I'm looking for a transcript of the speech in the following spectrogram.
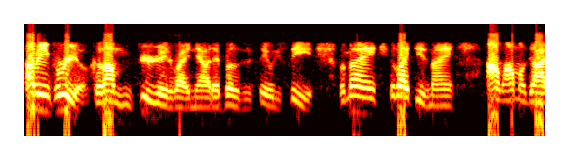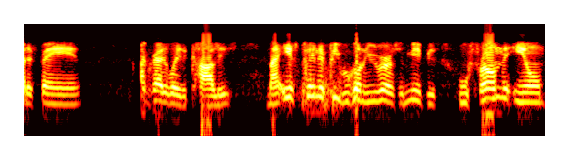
I mean, for real, because I'm infuriated right now. That brother just said what he said. But man, it's like this, man. I'm I'm a Gotti fan. I graduated college. Man, it's plenty of people going to University of Memphis who from the M,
